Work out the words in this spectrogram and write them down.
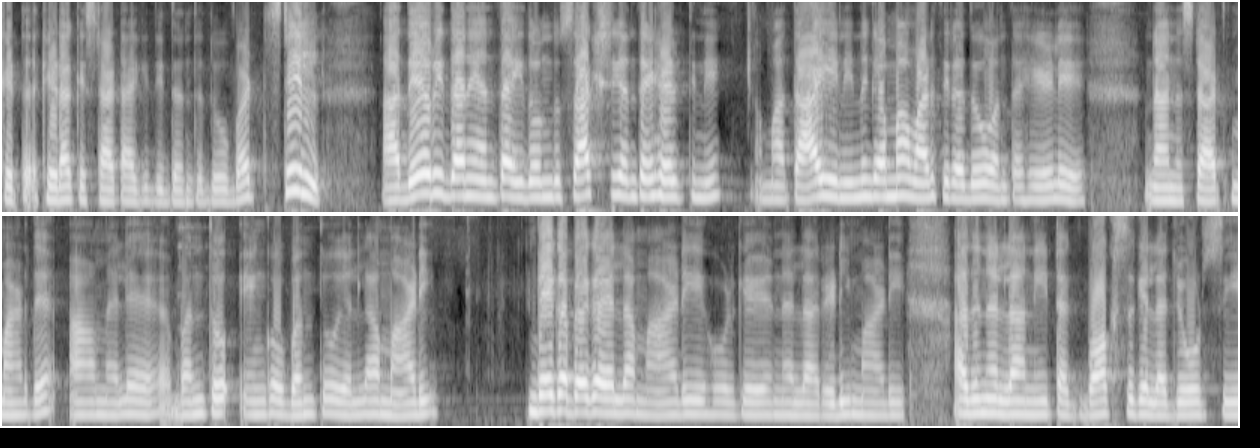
ಕೆಟ್ಟ ಕೆಡೋಕ್ಕೆ ಸ್ಟಾರ್ಟ್ ಆಗಿದ್ದಂಥದ್ದು ಬಟ್ ಸ್ಟಿಲ್ ಆ ದೇವರಿದ್ದಾನೆ ಅಂತ ಇದೊಂದು ಸಾಕ್ಷಿ ಅಂತ ಹೇಳ್ತೀನಿ. ಅಮ್ಮ, ತಾಯಿ, ನಿನಗಮ್ಮ ಮಾಡ್ತಿರೋದು ಅಂತ ಹೇಳಿ ನಾನು ಸ್ಟಾರ್ಟ್ ಮಾಡಿದೆ. ಆಮೇಲೆ ಬಂತು, ಹೆಂಗೋ ಬಂತು, ಎಲ್ಲ ಮಾಡಿ ಬೇಗ ಬೇಗ ಎಲ್ಲ ಮಾಡಿ, ಹೋಳಿಗೆಯನ್ನೆಲ್ಲ ರೆಡಿ ಮಾಡಿ, ಅದನ್ನೆಲ್ಲ ನೀಟಾಗಿ ಬಾಕ್ಸ್ಗೆಲ್ಲ ಜೋಡಿಸಿ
